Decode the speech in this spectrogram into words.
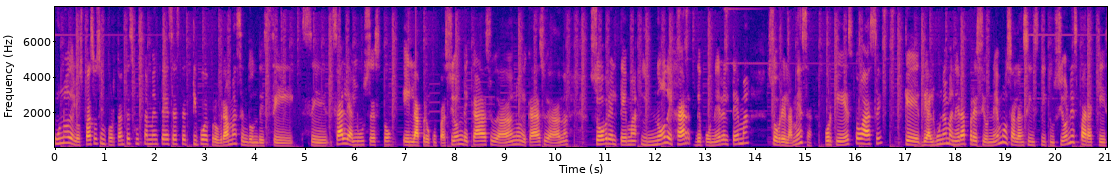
Uno de los pasos importantes justamente es este tipo de programas en donde se, se sale a luz esto, eh, la preocupación de cada ciudadano, de cada ciudadana sobre el tema y no dejar de poner el tema sobre la mesa, porque esto hace que de alguna manera presionemos a las instituciones para que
